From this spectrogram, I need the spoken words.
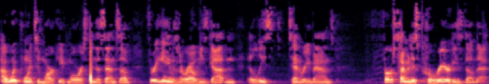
I would point to Markieff Morris in the sense of three games in a row, he's gotten at least 10 rebounds. First time in his career he's done that.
